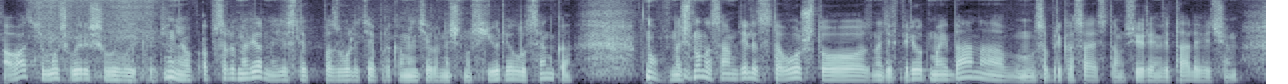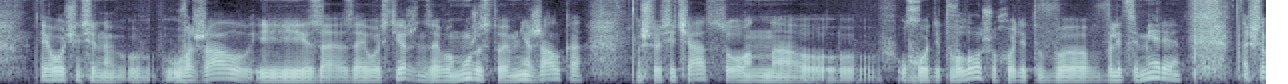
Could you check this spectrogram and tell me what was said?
А вас чомусь вирішили виключити. Аб- абсолютно верно. Если позволите, я прокомментирую. Начну с Юрия Луценко. Ну, начну на самом деле с того, что, знаете, в период Майдана, соприкасаясь там с Юрием Витальевичем, я его очень сильно уважал и за, за его стержень, за его мужество. И мне жалко, что сейчас он э, уходит в ложь, уходит в, в лицемерие. Что,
